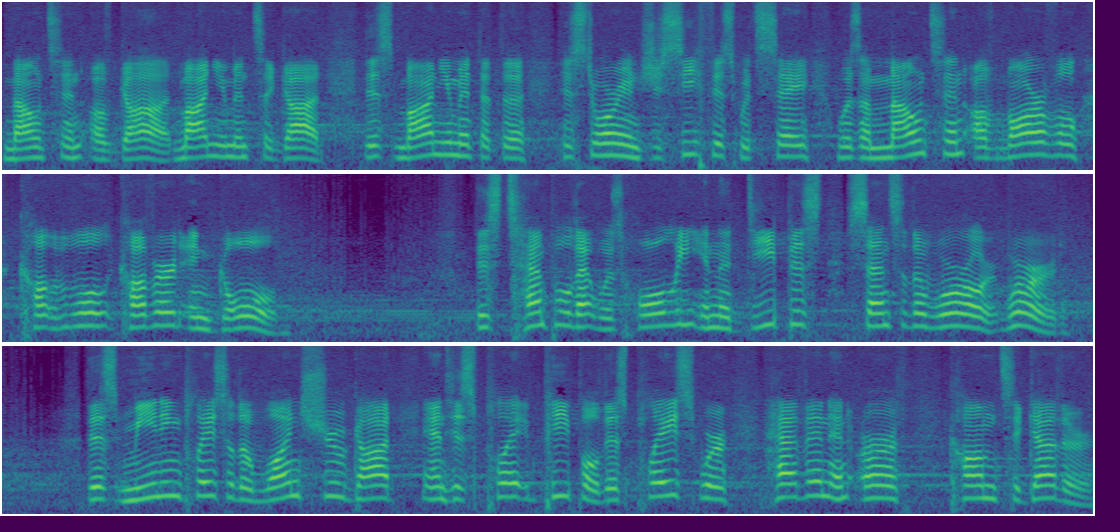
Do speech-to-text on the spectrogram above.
mountain of God, monument to God. This monument that the historian Josephus would say was a mountain of marble covered in gold. This temple that was holy in the deepest sense of the word. This meeting place of the one true God and his people, this place where heaven and earth come together.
